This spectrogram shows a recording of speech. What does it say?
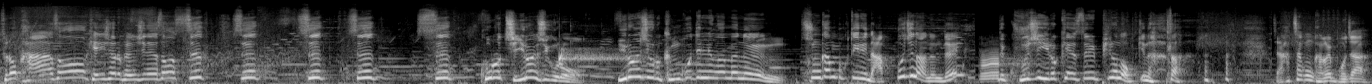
들어가서 게이샤로 변신해서 쓱쓱쓱쓱쓱. 그렇지 이런 식으로. 이런 식으로 금고 딜링 하면은 순간 폭딜이 나쁘진 않은데? 근데 굳이 이렇게 쓸 필요는 없긴 하다. 자 하차공 각을 보자.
